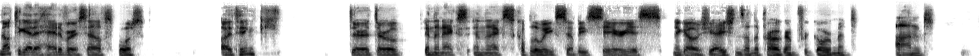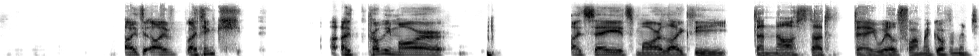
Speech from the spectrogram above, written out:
not to get ahead of ourselves, but I think there there will in the next in the next couple of weeks there'll be serious negotiations on the program for government, and I th- I I think I probably more. I'd say it's more likely than not that they will form a government,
